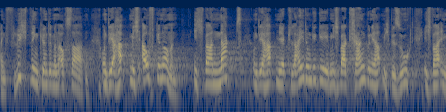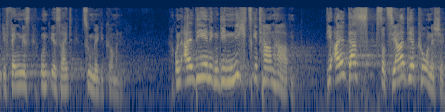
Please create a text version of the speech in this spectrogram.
Ein Flüchtling könnte man auch sagen. Und ihr habt mich aufgenommen. Ich war nackt und ihr habt mir Kleidung gegeben. Ich war krank und ihr habt mich besucht. Ich war im Gefängnis und ihr seid zu mir gekommen. Und all diejenigen, die nichts getan haben, die all das sozialdiakonische,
